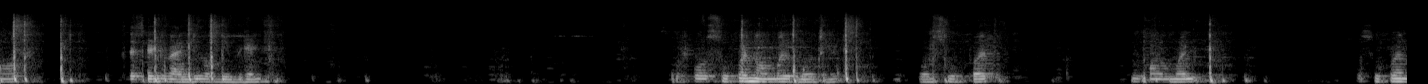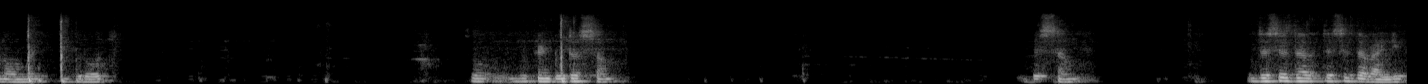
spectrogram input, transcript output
of present value of dividend. So for super normal growth rate for super normal super normal growth. So you can do the sum. This sum. This is the this is the value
